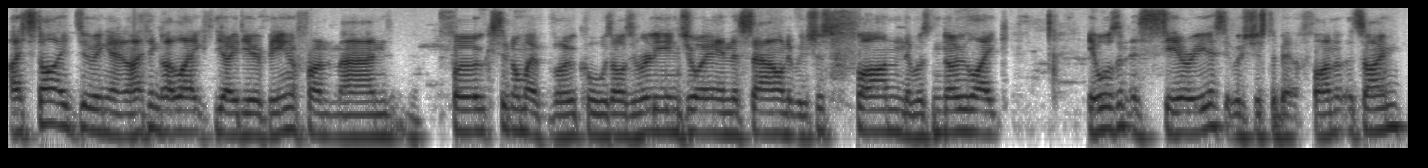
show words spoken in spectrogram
I started doing it, and I think I liked the idea of being a front man, focusing on my vocals. I was really enjoying the sound. It was just fun. There was no like, it wasn't as serious. It was just a bit of fun at the time.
